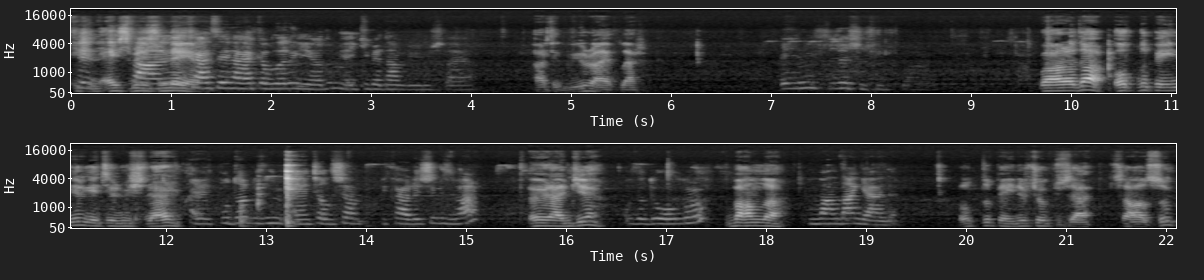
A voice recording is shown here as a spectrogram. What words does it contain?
İşin esmerisindeyim. Sen senin ayakkabıları giyiyordum ya iki beden büyümüştü ayağım. Artık büyür ayaklar. Elim size şişmiş bu arada. Otlu peynir getirmişler. Evet bu da bizim e, çalışan bir kardeşimiz var. Öğrenci O da doğulu. Vanlı. Van'dan geldi. Otlu peynir çok güzel. Sağ olsun.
